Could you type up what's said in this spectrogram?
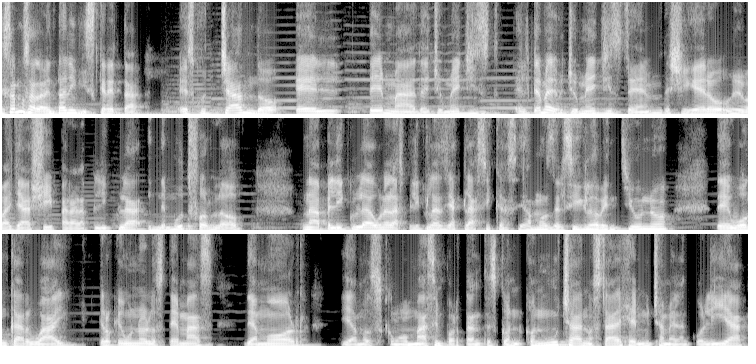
Regresamos a la ventana indiscreta, escuchando el tema de Yumeji's, el tema de Yumeji's Dem de Shigeru Uebayashi para la película In the Mood for Love, una película, una de las películas ya clásicas, digamos, del siglo XXI de Wong Kar Wai. Creo que uno de los temas de amor, digamos, como más importantes, con, con mucha nostalgia y mucha melancolía,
